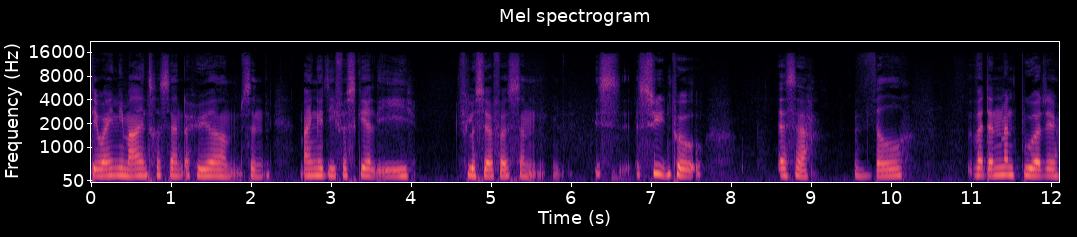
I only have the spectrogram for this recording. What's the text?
det var egentlig meget interessant at høre om sådan mange af de forskellige filosofers sådan, syn på, altså, hvad, hvordan man burde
